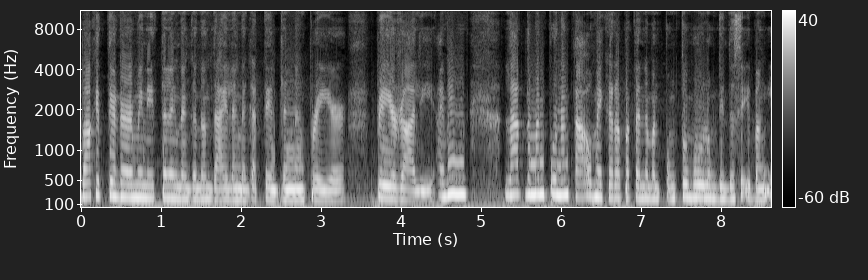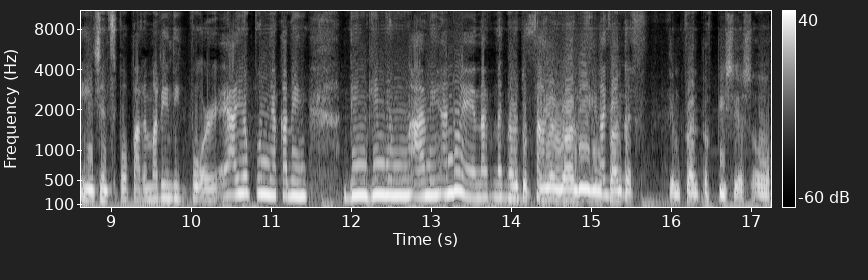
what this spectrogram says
bakit terminate na lang ng ganun dahil lang nag-attend lang ng prayer, prayer rally. I mean, lahat naman po ng tao may karapatan naman pong tumulong din doon sa ibang agents po para marinig po or eh, ayaw po niya kaming dinggin yung aming ano eh nag, nag prayer rally in front of in front of PCSO.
